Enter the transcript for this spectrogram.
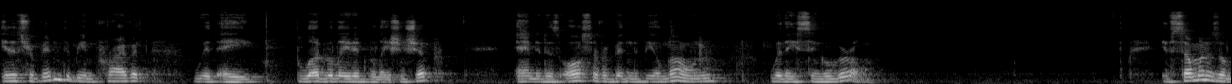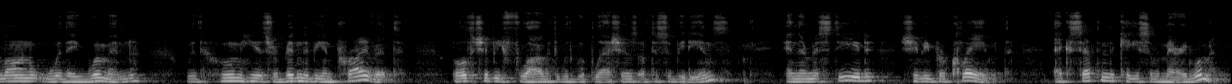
It is forbidden to be in private with a blood related relationship, and it is also forbidden to be alone with a single girl. If someone is alone with a woman with whom he is forbidden to be in private, both should be flogged with whiplashes of disobedience, and their misdeed should be proclaimed, except in the case of a married woman.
